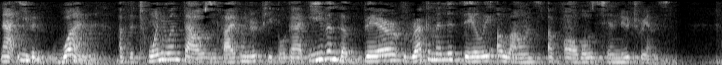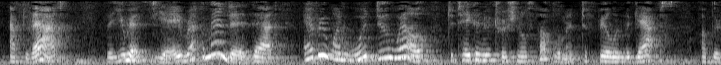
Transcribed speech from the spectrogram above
not even one of the 21,500 people got even the bare recommended daily allowance of all those 10 nutrients. After that, the USDA recommended that everyone would do well to take a nutritional supplement to fill in the gaps of their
